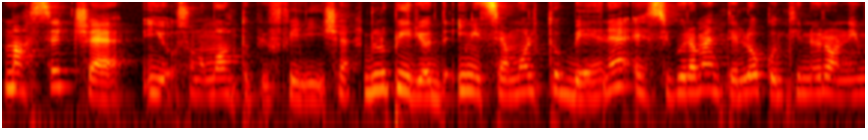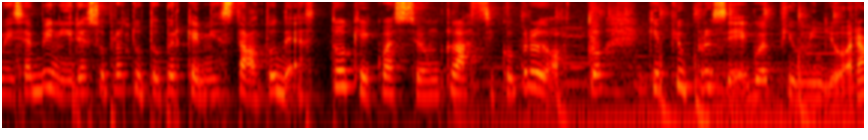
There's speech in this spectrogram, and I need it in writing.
ma se c'è io sono molto più felice. Blue Period inizia molto bene e sicuramente lo continuerò nei mesi a venire, soprattutto perché mi è stato detto che questo è un classico prodotto che più prosegue segue più migliora.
